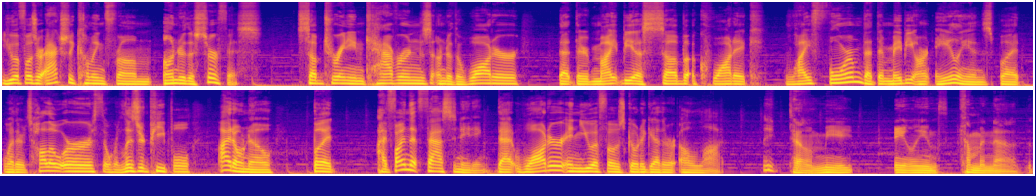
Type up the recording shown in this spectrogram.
UFOs are actually coming from under the surface, subterranean caverns under the water, that there might be a sub aquatic life form that there maybe aren't aliens, but whether it's Hollow Earth or lizard people, I don't know. But I find that fascinating that water and UFOs go together a lot. You telling me aliens coming out of the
